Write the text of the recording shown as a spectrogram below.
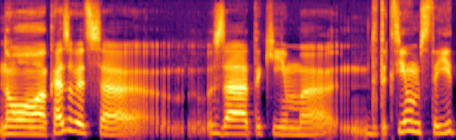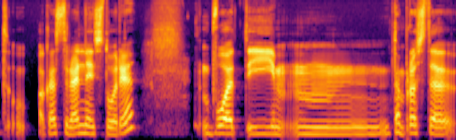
Но оказывается, за таким э, детективом стоит, оказывается, реальная история. Вот, и там просто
